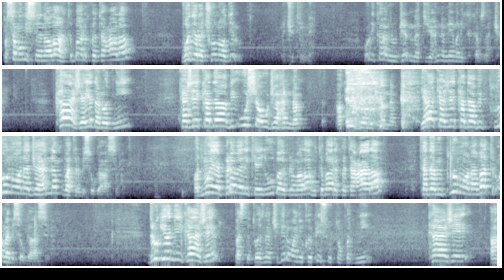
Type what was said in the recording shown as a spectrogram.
Pa samo misli na Allah, tabarak wa ta'ala, vode računa o djelu. Međutim, ne. Oni kažu, džennet i džahannam nema nikakav značaj. Kaže jedan od njih, kaže kada bi ušao u džahannam, ako uđeo u džahannam, ja kaže kada bi plunuo na džahannam, vatra bi se ugasila. Od moje prevelike ljubavi prema Allahu, tabarak wa ta'ala, kada bi plunuo na vatru, ona bi se ugasila. Drugi od njih kaže, pa ste to je znači vjerovanje koje je prisutno kod njih, kaže, a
